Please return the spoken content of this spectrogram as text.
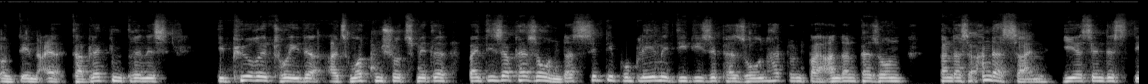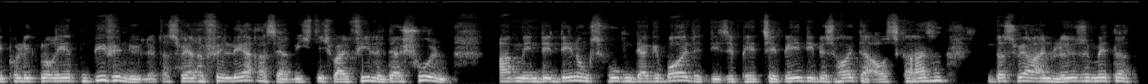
und in äh, Tabletten drin ist, die Pyrethroide als Mottenschutzmittel bei dieser Person. Das sind die Probleme, die diese Person hat und bei anderen Personen kann das anders sein. Hier sind es die polychlorierten Biphenyle. Das wäre für Lehrer sehr wichtig, weil viele der Schulen haben in den Dehnungsfugen der Gebäude diese PCB, die bis heute ausgasen. Das wäre ein Lösemittel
